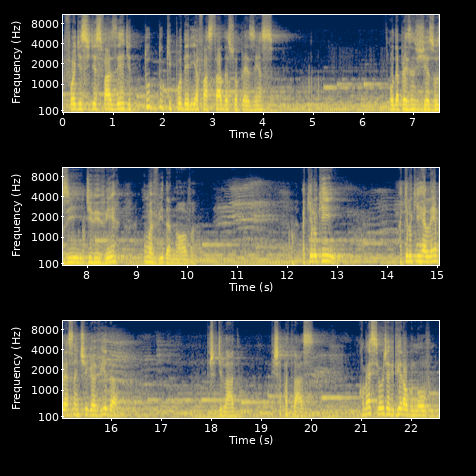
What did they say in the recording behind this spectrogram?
foi de se desfazer de tudo que poderia afastar da sua presença, ou da presença de Jesus e de viver uma vida nova. Aquilo que aquilo que relembra essa antiga vida, deixa de lado, deixa para trás. Comece hoje a viver algo novo.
